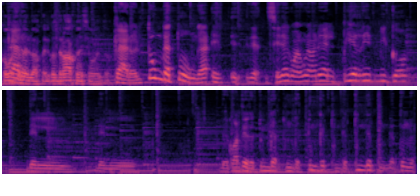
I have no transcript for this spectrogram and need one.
¿Cómo Claro. el bajo? El contrabajo en ese momento. Claro, el tunga tunga es- es- sería como de alguna manera el pie rítmico del, del, del cuarteto. Tunga tunga tunga tunga tunga tunga tunga.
